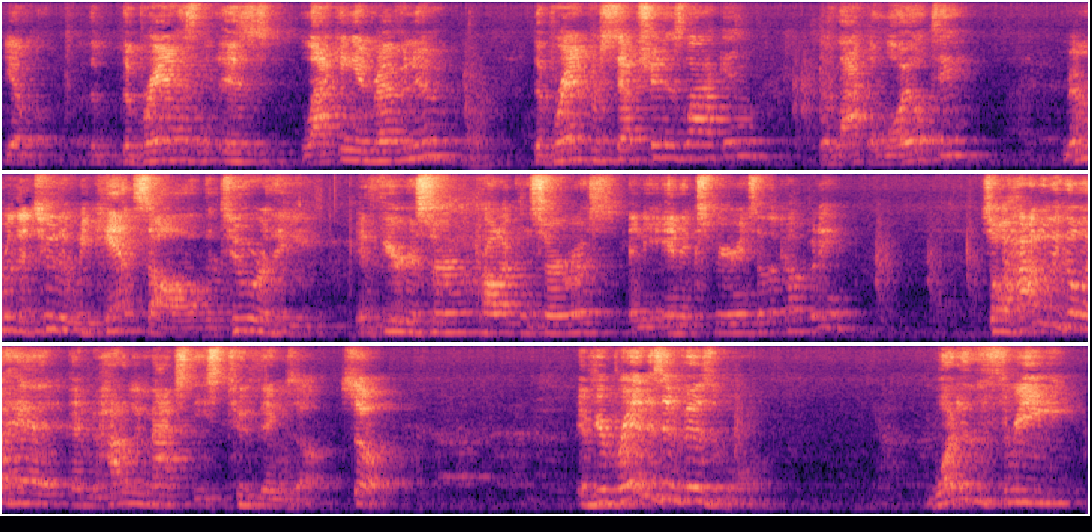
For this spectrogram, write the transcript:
you have, the, the brand is, is lacking in revenue, the brand perception is lacking, the lack of loyalty. Remember the two that we can't solve, the two are the inferior product and service and the inexperience of the company. So how do we go ahead and how do we match these two things up? So if your brand is invisible, what are the three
